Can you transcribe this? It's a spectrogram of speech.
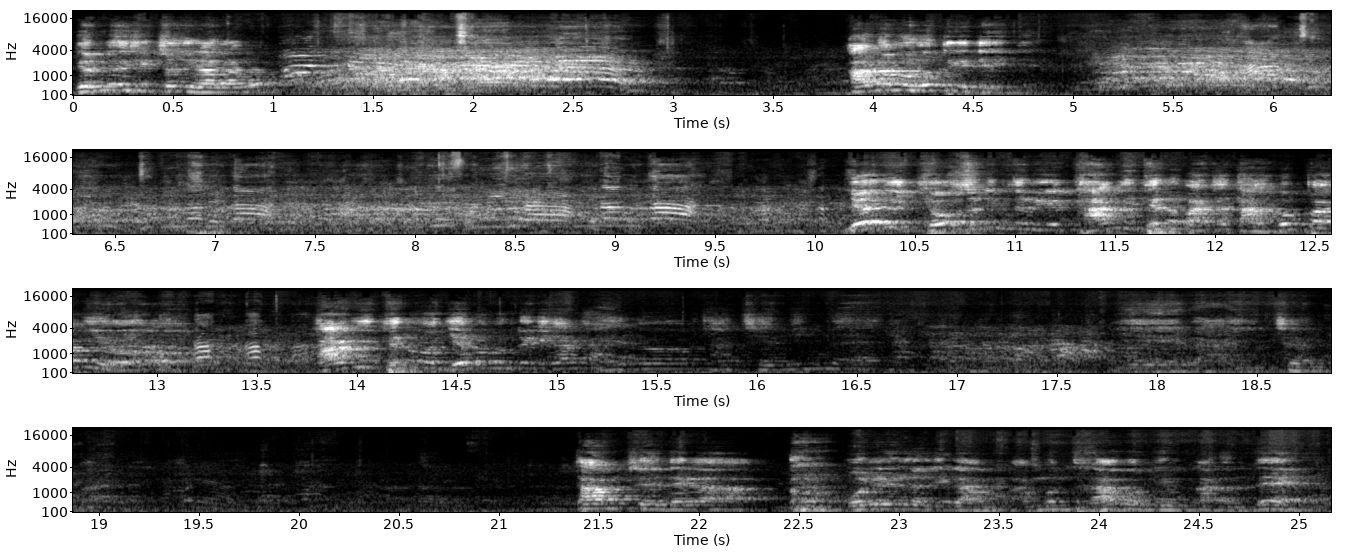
몇 명씩 조직하라고? 안 하면 어떻게 돼 여기 교수님들 이게 강의 들어봤자 다 헛방이요. 강의 들으면 여러분들이 그냥 아유 다 재밌네. 예라이 정말. 다음 주에 내가 월요일 날 이거 한번 더 하고 미국 가는데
